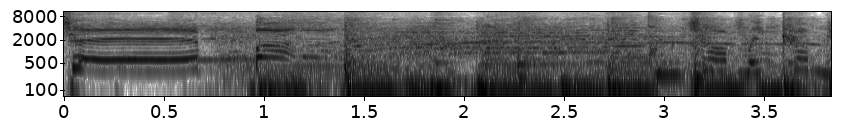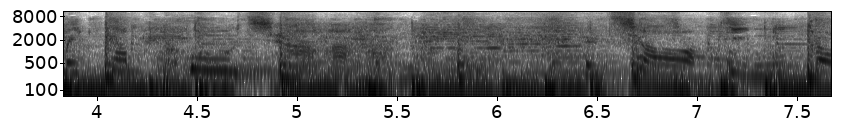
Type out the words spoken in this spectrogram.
เชฟบะคุณชอบไหมครับไหมครับผู้ชายชอบหญิงตรง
